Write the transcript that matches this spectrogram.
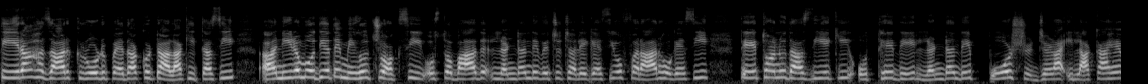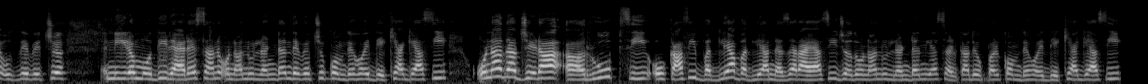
13000 ਕਰੋੜ ਰੁਪਏ ਦਾ ਘੁਟਾਲਾ ਕੀਤਾ ਸੀ। ਨੀਰਵ ਮੋਦੀ ਅਤੇ ਮੇਹੁਲ ਚੌਕਸੀ ਉਸ ਤੋਂ ਬਾਅਦ ਲੰਡਨ ਦੇ ਵਿੱਚ ਚਲੇ ਗਏ ਸੀ। ਉਹ ਫਰਾਰ ਹੋ ਗਏ ਸੀ। ਤੇ ਤੁਹਾਨੂੰ ਦੱਸ ਦਈਏ ਕਿ ਉੱਥੇ ਦੇ ਲੰਡਨ ਦੇ ਪੋਸ਼ ਜਿਹੜਾ ਇਲਾਕਾ ਹੈ, ਉਸ ਦੇ ਵਿੱਚ ਨੀਰਵ ਮੋਦੀ ਰਹਿ ਰਹੇ ਸਨ। ਉਹਨਾਂ ਨੂੰ ਲੰਡਨ ਦੇ ਵਿੱਚ ਘੁੰਮਦੇ ਹੋਏ ਦੇਖਿਆ ਗਿਆ ਸੀ। ਉਹਨਾਂ ਦਾ ਜਿਹੜਾ ਰੂਪ ਸੀ, ਉਹ ਕਾਫੀ ਬਦਲਿਆ ਬਦਲਿਆ ਨਜ਼ਰ ਆਇਆ ਸੀ, ਜਦੋਂ ਉਹਨਾਂ ਨੂੰ ਲੰਡਨ ਦੀਆਂ ਸੜਕਾਂ ਦੇ ਉੱਪਰ ਘੁੰਮਦੇ ਹੋਏ ਦੇਖਿਆ ਗਿਆ ਸੀ।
